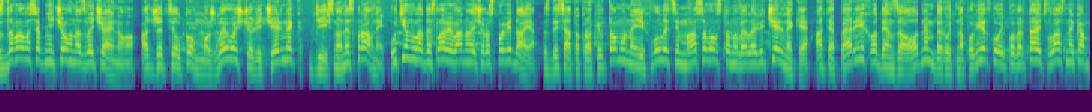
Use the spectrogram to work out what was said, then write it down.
Здавалося б, нічого надзвичайного, адже цілком можливо, що лічильник дійсно несправний. Утім, Владислав Іванович розповідає, з десяток років тому на їх вулиці масово встановили лічильники, а тепер їх один за одним беруть на повірку і повертають власникам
